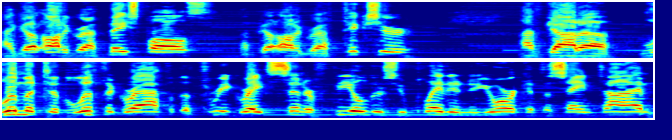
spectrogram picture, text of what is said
I got autographed baseballs. I've got autographed picture. I've got a limited lithograph of the three great center fielders who played in New York at the same time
